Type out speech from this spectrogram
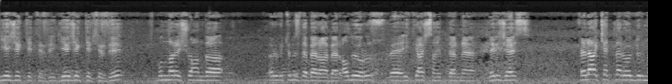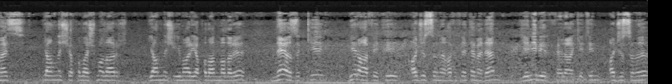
yiyecek getirdi, giyecek getirdi. Bunları şu anda örgütümüzle beraber alıyoruz ve ihtiyaç sahiplerine vereceğiz. Felaketler öldürmez. Yanlış yapılaşmalar, yanlış imar yapılanmaları ne yazık ki bir afeti acısını hafifletemeden yeni bir felaketin acısını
